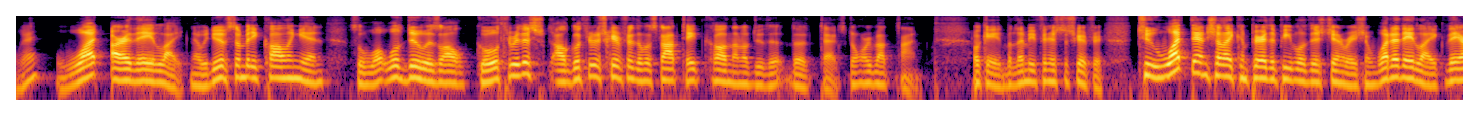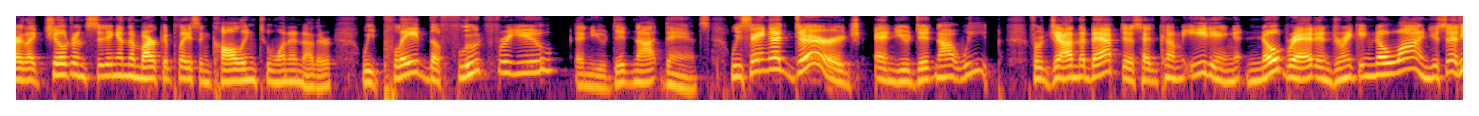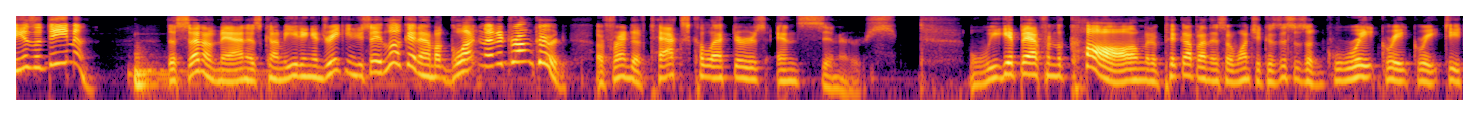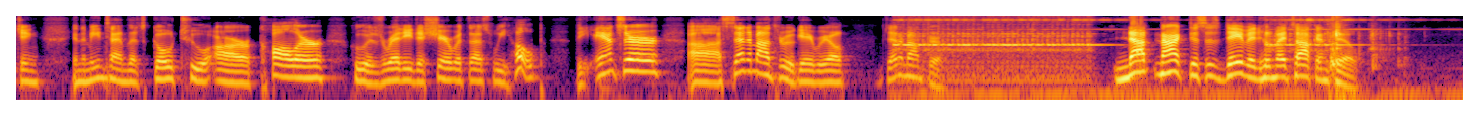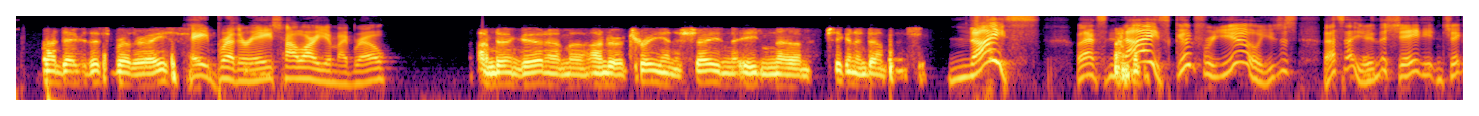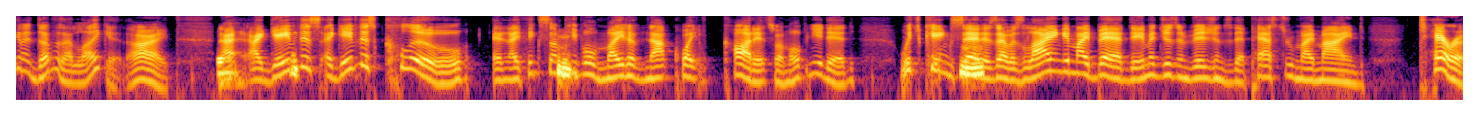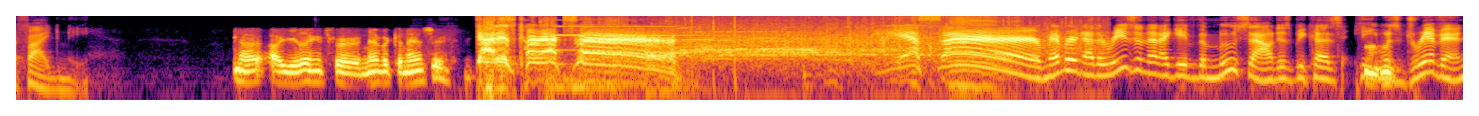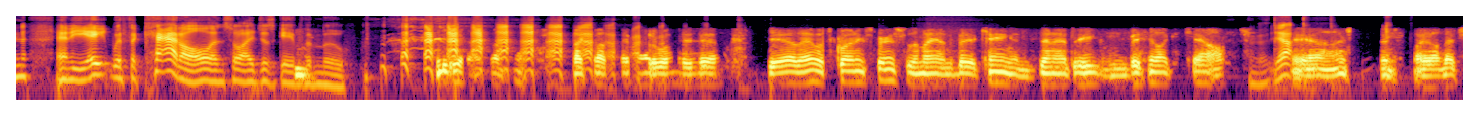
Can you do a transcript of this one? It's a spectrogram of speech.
Okay. What are they like? Now we do have somebody calling in. So what we'll do is I'll go through this. I'll go through the scripture, then we'll stop, take the call, and then I'll do the, the text. Don't worry about the time. Okay, but let me finish the scripture. To what then shall I compare the people of this generation? What are they like? They are like children sitting in the marketplace and calling to one another. We played the flute for you, and you did not dance. We sang a dirge, and you did not weep. For John the Baptist had come eating no bread and drinking no wine. You said he is a demon. The Son of Man has come eating and drinking. You say, Look at him, a glutton and a drunkard, a friend of tax collectors and sinners. When we get back from the call, I'm going to pick up on this. I want you because this is a great, great, great teaching. In the meantime, let's go to our caller who is ready to share with us, we hope, the answer. Uh, send him on through, Gabriel. Send him on through. Knock, knock. This is David. Who am I talking to? Hi, David. This is Brother Ace. Hey, Brother Ace. How are you, my bro? I'm doing good. I'm uh, under a tree in the shade and eating um, chicken and dumplings. Nice. That's nice. Good for you. You just that's not you're in the shade eating chicken and dumplings. I like it. All right. I, I gave this I gave this clue, and I think some people might have not quite caught it, so I'm hoping you did. Which king said, as I was lying in my bed, the images and visions that passed through my mind terrified me. Uh, are you looking for Nebuchadnezzar? That is correct, sir! Yes, sir! Remember, now the reason that I gave the moo sound is because he mm-hmm. was driven and he ate with the cattle, and so I just gave the moo. I caught that right away. Yeah. yeah, that was quite an experience for the man to be a king and then have to eat and be like a cow. Yeah. Yeah, well, that's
